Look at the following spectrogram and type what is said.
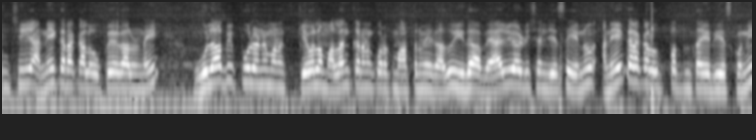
నుంచి అనేక రకాల ఉపయోగాలు ఉన్నాయి గులాబీ పూలని మనకు కేవలం అలంకరణ కొరకు మాత్రమే కాదు ఇది ఆ వాల్యూ అడిషన్ చేస్తే ఎన్నో అనేక రకాల ఉత్పత్తులు తయారు చేసుకొని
